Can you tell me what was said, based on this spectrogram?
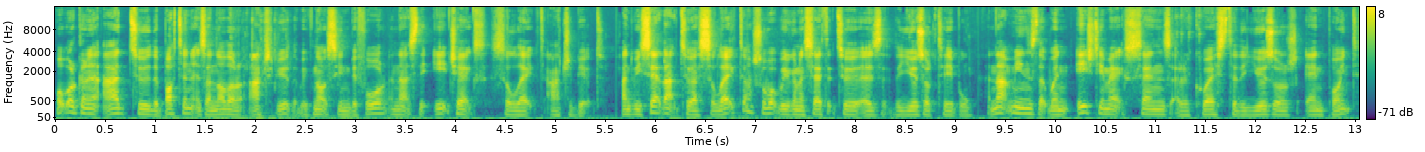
What we're going to add to the button is another attribute that we've not seen before and that's the hx select attribute. And we set that to a selector, so what we're going to set it to is the user table. And that means that when HTMX sends a request to the user's endpoint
